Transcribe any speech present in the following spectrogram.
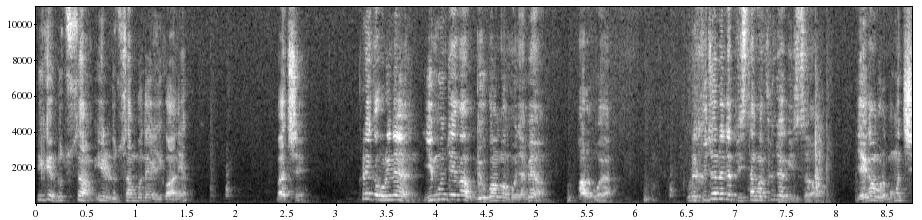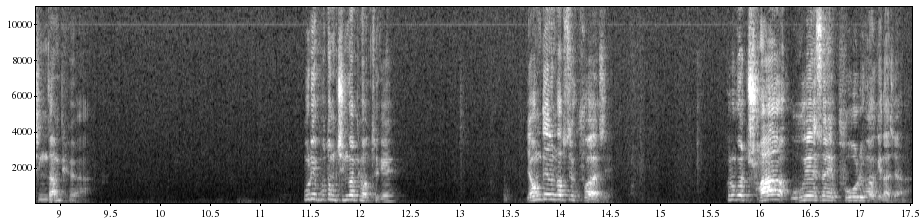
이게 루트 3, 1, 루트 3분의 1 이거 아니야? 맞지? 그러니까 우리는 이 문제가 요구한 건 뭐냐면 바로 뭐야? 우리 그전에도 비슷한 걸 푼 적이 있어. 얘가 물어본 건 진간표야. 우리 보통 진간표 어떻게 해? 0 되는 값을 구하지. 그리고 좌우에서의 부호를 확인하잖아.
